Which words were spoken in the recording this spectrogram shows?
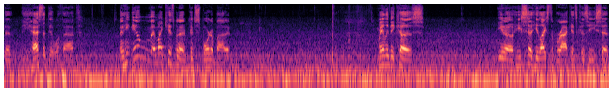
that he has to deal with that. And he, you know, my kid's been a good sport about it, mainly because you know he said he likes the brackets because he said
